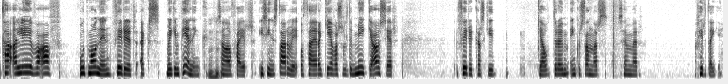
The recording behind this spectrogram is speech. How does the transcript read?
það að lifa af út mánin fyrir x mikinn pening sem það fær í sínu starfi og það er að gefa svolítið mikið af sér fyrir kannski já, draum einhvers annars sem er fyrirtæki,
